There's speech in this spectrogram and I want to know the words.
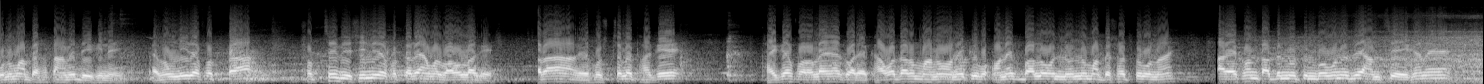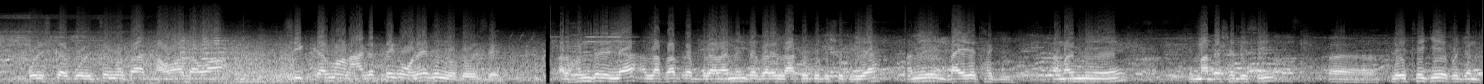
কোনো মাদ্রাসাতে আমি দেখি নাই। এবং নিরাপত্তা, সবচেয়ে বেশি নিরাপত্তাটাই আমার ভালো লাগে। তারা হোস্টেলে থাকে থাকে পড়ালেখা করে খাওয়া দাওয়ার মানও অনেক অনেক ভালো, অন্য অন্য মাদ্রাসার তুলনায়। আর এখন তাদের নতুন ভবনে যে আনছে, এখানে পরিষ্কার পরিচ্ছন্নতা খাওয়া দাওয়া শিক্ষার মান আগের থেকে অনেক উন্নত হয়েছে। আলহামদুলিল্লাহ, আল্লাহ পাক রব্বুল আলমিন লাখো কোটি শুক্রিয়া। আমি বাইরে থাকি, আমার মেয়ে মাদ্রাসা দিছি প্লে থেকে এ পর্যন্ত,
